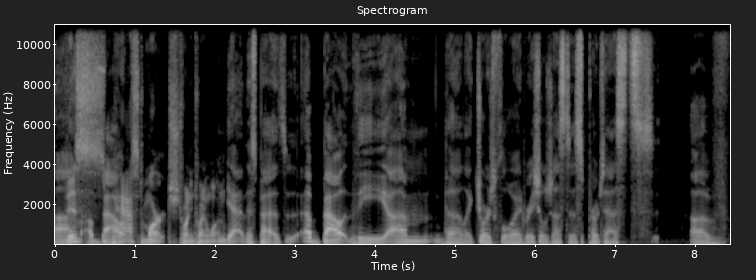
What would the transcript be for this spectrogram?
Um, this about past March 2021. yeah, this past about the um the like George Floyd racial justice protests of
